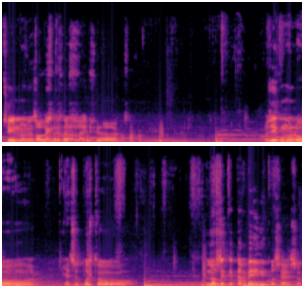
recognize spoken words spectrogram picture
Sí, no nos todos pueden quedar al aire. ciudadanos, ajá. Así como lo. El supuesto. No sé qué tan verídico sea eso.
